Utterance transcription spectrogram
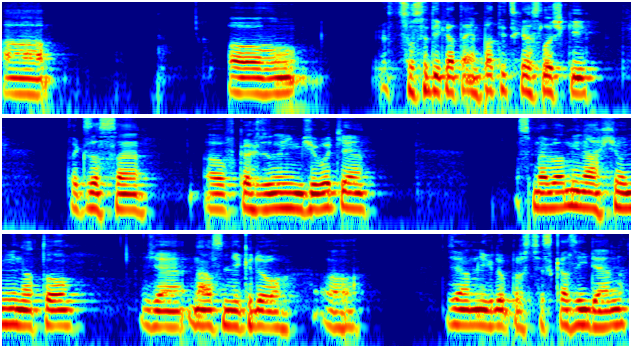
A o, co se týká té empatické složky, tak zase o, v každodenním životě jsme velmi náchylní na to, že nás někdo, o, že nám někdo prostě zkazí den,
